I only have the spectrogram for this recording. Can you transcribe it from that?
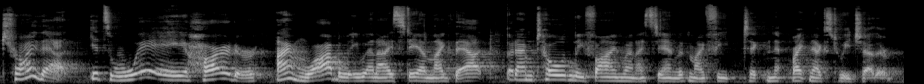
try that. It's way harder. I'm wobbly when I stand like that, but I'm totally fine when I stand with my feet right next to each other.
